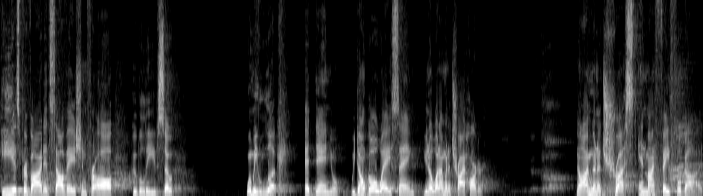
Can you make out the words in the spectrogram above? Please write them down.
He has provided salvation for all who believe. So when we look at Daniel, we don't go away saying, you know what, I'm going to try harder. No, I'm going to trust in my faithful God.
